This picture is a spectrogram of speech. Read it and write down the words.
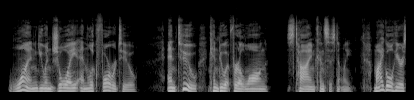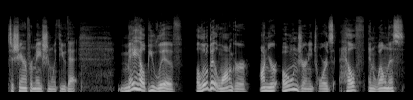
one, you enjoy and look forward to, and two, can do it for a long time consistently. My goal here is to share information with you that may help you live a little bit longer on your own journey towards health and wellness,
